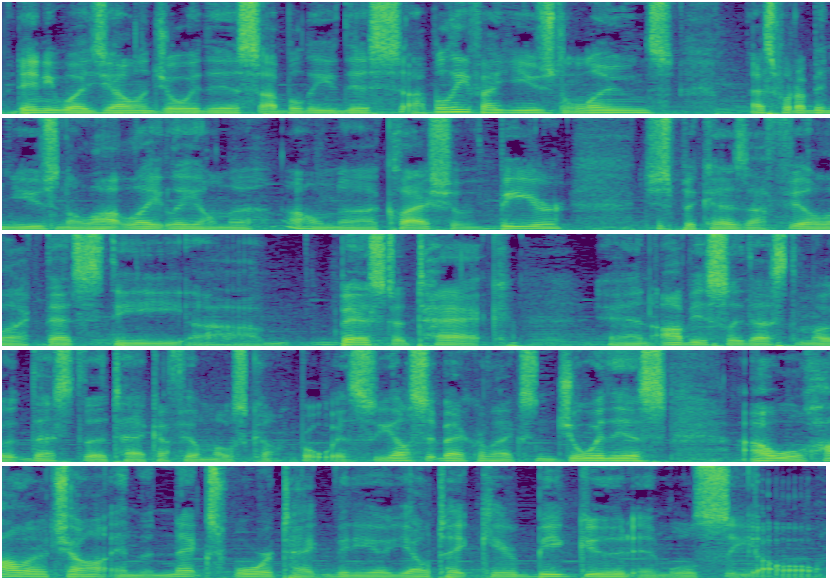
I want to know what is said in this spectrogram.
But anyways, y'all enjoy this. I believe this, I believe I used loons. That's what I've been using a lot lately on the on uh, Clash of Beer, just because I feel like that's the uh, best attack and obviously that's the mo that's the attack I feel most comfortable with. So y'all sit back, relax, enjoy this. I will holler at y'all in the next war attack video. Y'all take care, be good, and we'll see y'all.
